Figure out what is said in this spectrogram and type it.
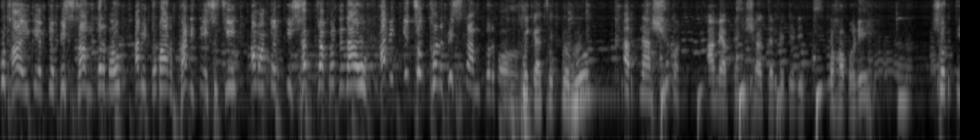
কোথায় গিয়ে একটু বিশ্রাম করব? আমি তোমার বাড়িতে এসেছি। আমাকে একটি সজ্জা পেতে দাও। আমি কিছুক্ষণ বিশ্রাম করব। ঠিক আছে প্রভু। আপনি আসুন। আমি আপনাকে সজ্জা পেতে দিচ্ছি। মহাবলী সত্যি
